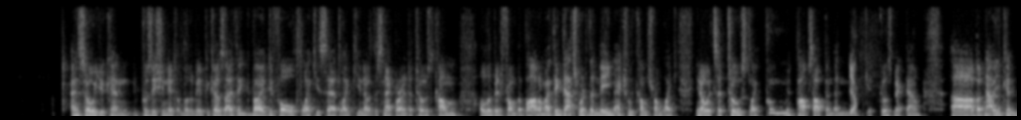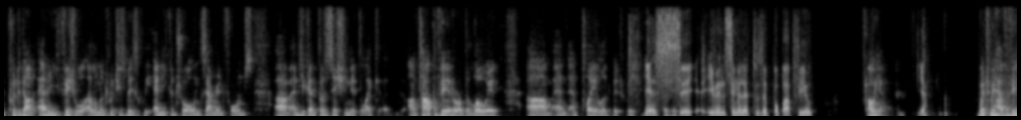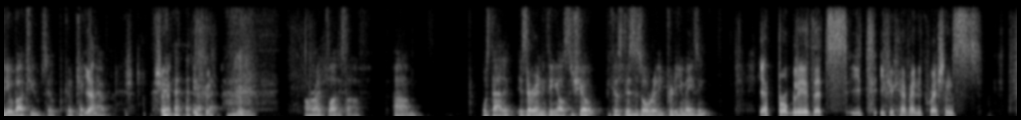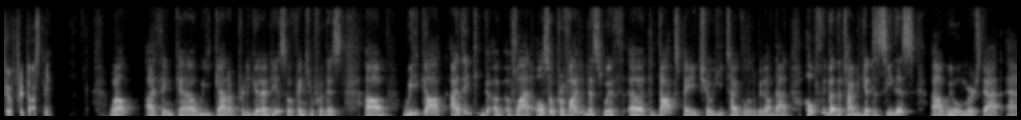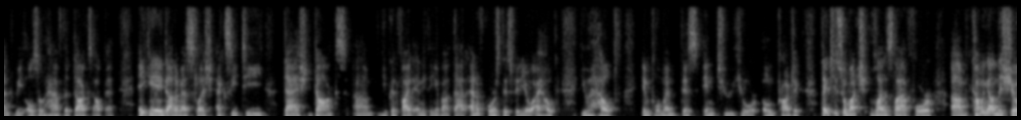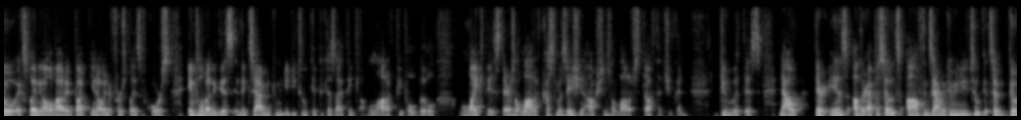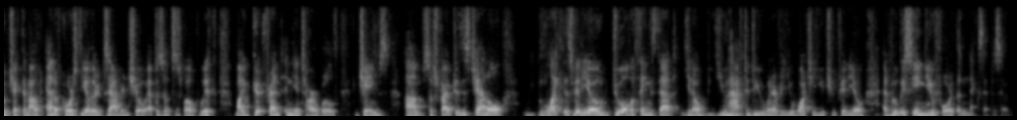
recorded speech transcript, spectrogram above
and so you can position it a little bit because I think by default, like you said, like you know the snack bar and the toast come a little bit from the bottom. I think that's where the name actually comes from. Like you know, it's a toast, like boom, it pops up and then yeah. it goes back down. Uh, but now you can put it on any visual element, which is basically any controlling Xamarin Forms, um, and you can position it like uh, on top of it or below it, um, and and play a little bit with. Yes, even similar to the pop-up view. Oh yeah. Yeah which we have a video about too. So go check yeah, that out. Sure. All right, Vladislav. Um, was that it? Is there anything else to show? Because this is already pretty amazing. Yeah, probably that's it. If you have any questions, feel free to ask me. Well, I think uh, we got a pretty good idea. So thank you for this. Um, we got, I think uh, Vlad also provided us with uh, the docs page. So he typed a little bit on that. Hopefully, by the time you get to see this, uh, we will merge that. And we also have the docs up at aka.ms slash xct dash docs. Um, you can find anything about that. And of course, this video, I hope you helped implement this into your own project. Thank you so much, Vladislav, for um, coming on the show, explaining all about it. But, you know, in the first place, of course, implementing this in the Xamarin Community Toolkit, because I think a lot of people will like this. There's a lot of customization options, a lot of stuff that you can do with this. Now, there is other episodes of the Xamarin Community Toolkit, so go check them out. And of course, the other Xamarin Show episodes as well with my good friend in the entire world, James. Um, subscribe to this channel, like this video, do all the things that you know you have to do whenever you watch a YouTube video, and we'll be seeing you for the next episode.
